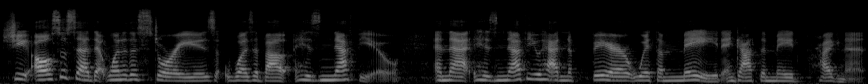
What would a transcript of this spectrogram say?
She also said that one of the stories was about his nephew and that his nephew had an affair with a maid and got the maid pregnant.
